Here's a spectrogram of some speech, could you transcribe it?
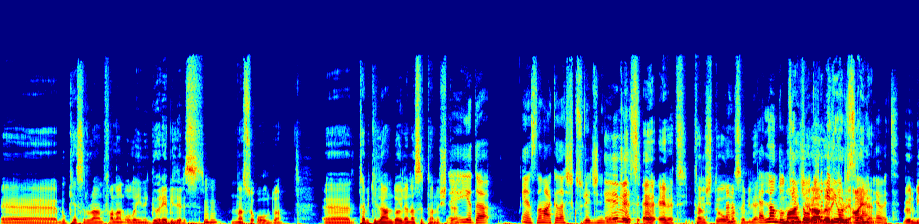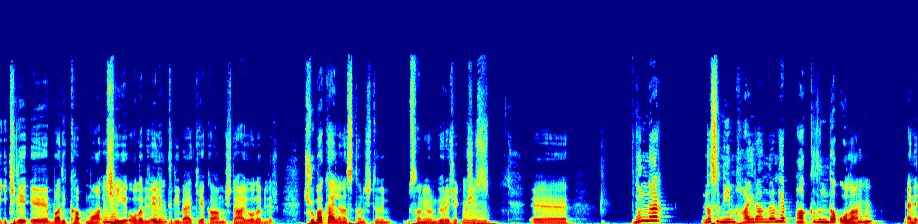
Ee, bu Castle Run falan olayını görebiliriz. Hı hı. Nasıl oldu? Ee, tabii ki Lando ile nasıl tanıştı? Ee, ya da en azından arkadaşlık sürecini göreceğiz. evet, evet, evet. Tanıştığı olmasa bile Yani Landon'un filmde olduğunu biliyoruz gibi. yani. Aynen. Evet. Böyle bir ikili e, body cup mua- şeyi olabilir. Hı hı. Elektriği belki yakalanmış daha iyi olabilir. Chewbacca ile nasıl tanıştığını sanıyorum görecekmişiz. Ee, bunlar nasıl diyeyim hayranların hep aklında olan Hı hı. yani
